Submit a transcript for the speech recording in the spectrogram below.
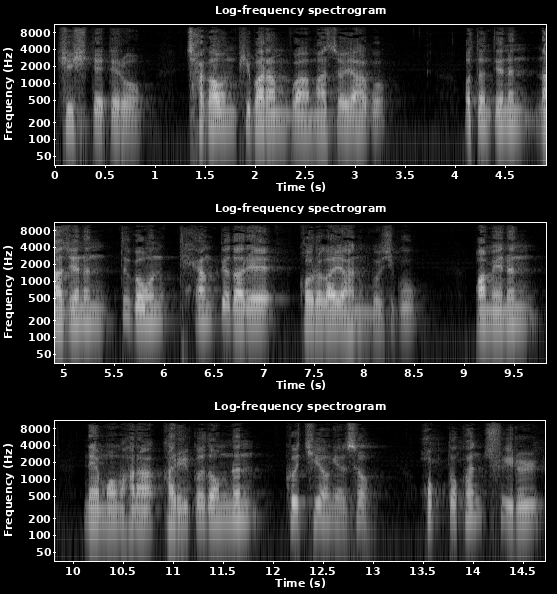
시시때때로 차가운 비바람과 맞서야 하고 어떤 때는 낮에는 뜨거운 태양볕 아래 걸어가야 하는 것이고 밤에는 내 몸 하나 가릴 것 없는 그 지형에서 혹독한 추위를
